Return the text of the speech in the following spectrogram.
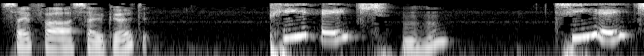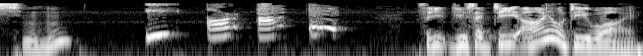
So far, so good. P H hmm T H hmm E R I A. So you, you said D-I or D-Y?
